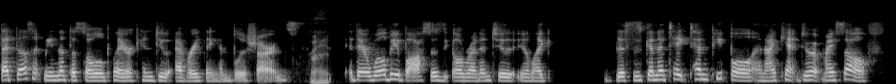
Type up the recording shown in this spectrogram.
that doesn't mean that the solo player can do everything in blue shards. Right. There will be bosses that you'll run into that you're like, this is going to take ten people, and I can't do it myself,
